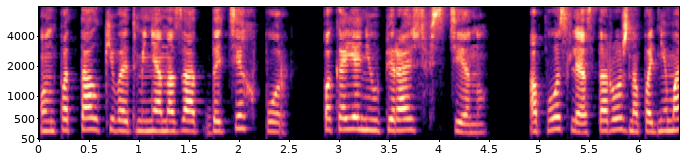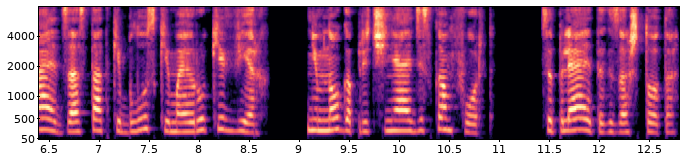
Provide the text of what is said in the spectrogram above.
Он подталкивает меня назад до тех пор, пока я не упираюсь в стену, а после осторожно поднимает за остатки блузки мои руки вверх, немного причиняя дискомфорт, цепляет их за что-то,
